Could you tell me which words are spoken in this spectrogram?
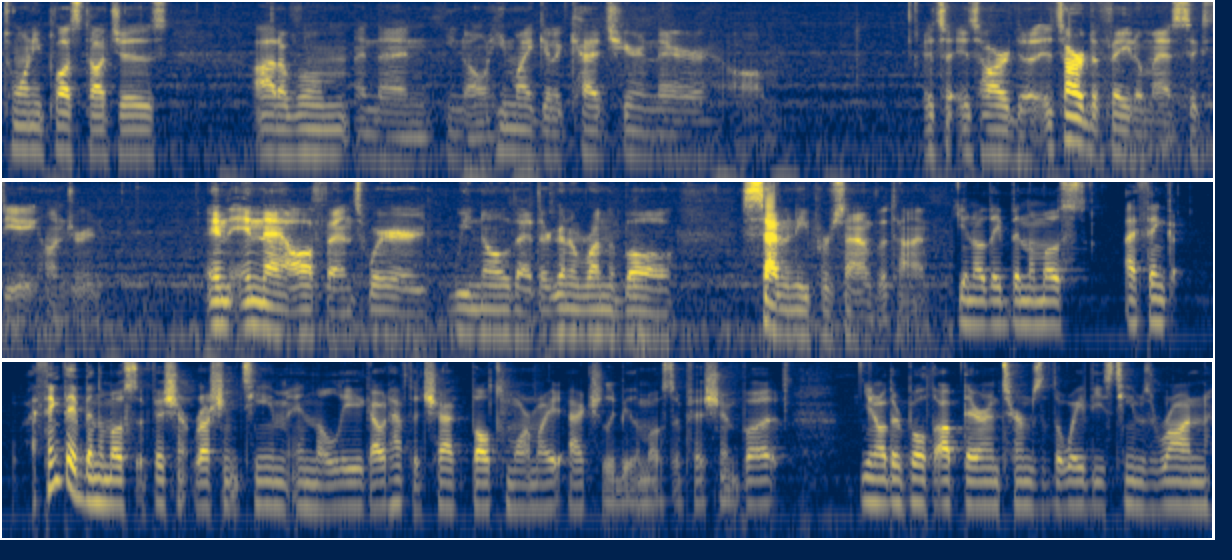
20 plus touches out of him, and then you know he might get a catch here and there, um, it's it's hard to it's hard to fade him at 6,800. In in that offense where we know that they're gonna run the ball 70% of the time. You know they've been the most. I think I think they've been the most efficient rushing team in the league. I would have to check. Baltimore might actually be the most efficient, but you know they're both up there in terms of the way these teams run.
